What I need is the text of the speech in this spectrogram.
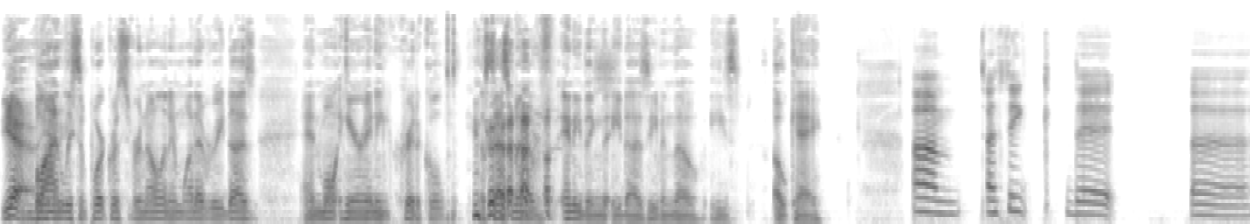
Yeah, blindly support Christopher Nolan and whatever he does. and won't hear any critical assessment of anything that he does, even though he's okay. Um, I think that, uh,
